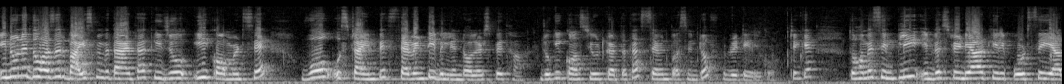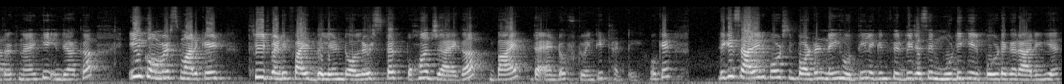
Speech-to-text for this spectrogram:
इन्होंने 2022 में बताया था कि जो ई कॉमर्स है, वो उस टाइम पे 70 बिलियन डॉलर्स पे था, जो कि कॉन्स्टिट्यूट करता था 7 परसेंट ऑफ़ रिटेल को, ठीक है? तो हमें सिंपली इन्वेस्ट इंडिया की रिपोर्ट से याद रखना है कि इंडिया का e commerce market 325 billion dollars तक पहुँच जाएगा by the end of 2030 okay देखिए सारी रिपोर्ट्स इंपॉर्टेंट नहीं होती लेकिन फिर भी जैसे मूडी की रिपोर्ट अगर आ रही है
